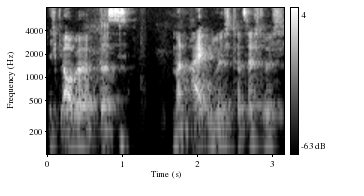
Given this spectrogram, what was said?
ich glaube, dass man eigentlich tatsächlich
